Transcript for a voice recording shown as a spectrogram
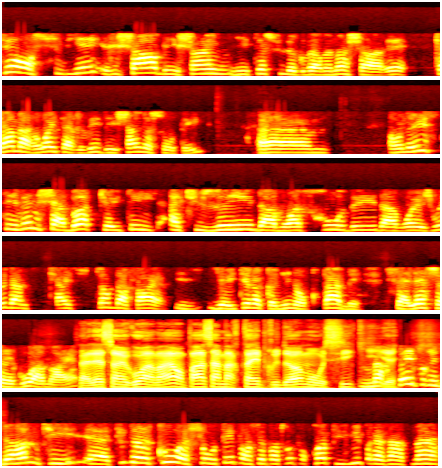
si on se souvient, Richard Deschaines, il était sous le gouvernement Charret. Quand Marois est arrivé, Deschaines a sauté. Euh, on a eu Steven Chabot qui a été accusé d'avoir fraudé, d'avoir joué dans une caisse, toutes sortes d'affaires. Il, il a été reconnu non coupable, mais ça laisse un goût amer. Ça laisse un goût amer. On pense à Martin Prudhomme aussi, qui. Martin Prudhomme, qui euh, tout d'un coup a sauté, puis on sait pas trop pourquoi, puis lui, présentement,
